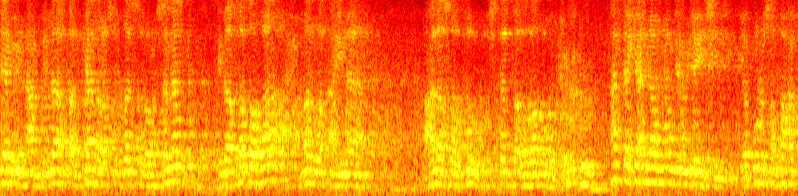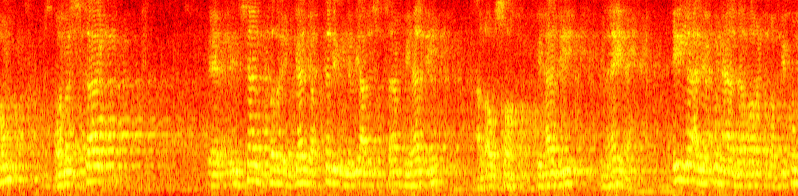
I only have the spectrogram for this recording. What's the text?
جابر بن عبد الله قال كان رسول الله صلى الله عليه وسلم إذا خطب مرت عيناه على صوته استد غضبه حتى كأنه منذر جيش. يقول صفحكم ومساك الإنسان بقدر الإمكان يقتدم النبي عليه الصلاة والسلام في هذه الأوصاف في هذه الهيئة. إلا أن يكون هذا بارك ربكم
